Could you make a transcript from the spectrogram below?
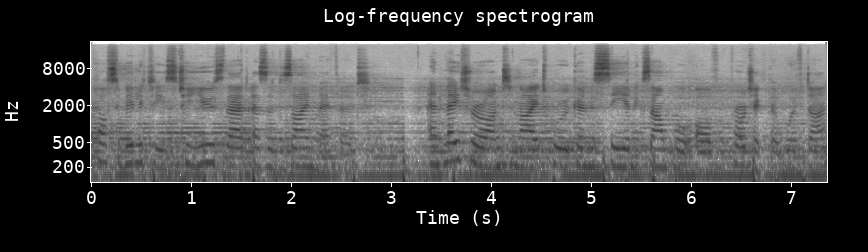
possibilities to use that as a design method. And later on tonight, we're going to see an example of a project that we've done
